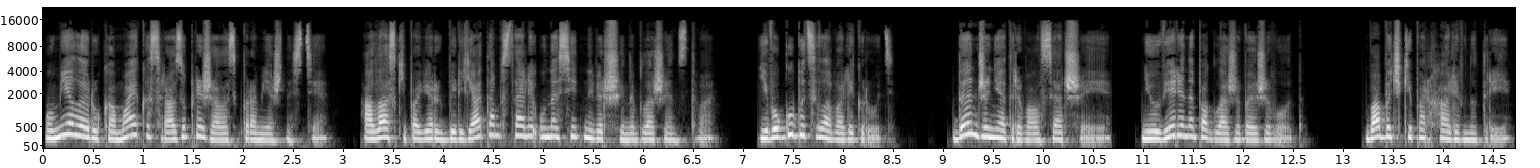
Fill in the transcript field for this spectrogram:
Умелая рука Майка сразу прижалась к промежности, а ласки поверх белья там стали уносить на вершины блаженства. Его губы целовали грудь. Дэнджи не отрывался от шеи, неуверенно поглаживая живот. Бабочки порхали внутри,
